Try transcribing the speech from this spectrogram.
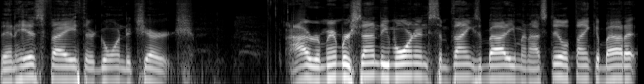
than his faith or going to church. I remember Sunday morning some things about him, and I still think about it.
